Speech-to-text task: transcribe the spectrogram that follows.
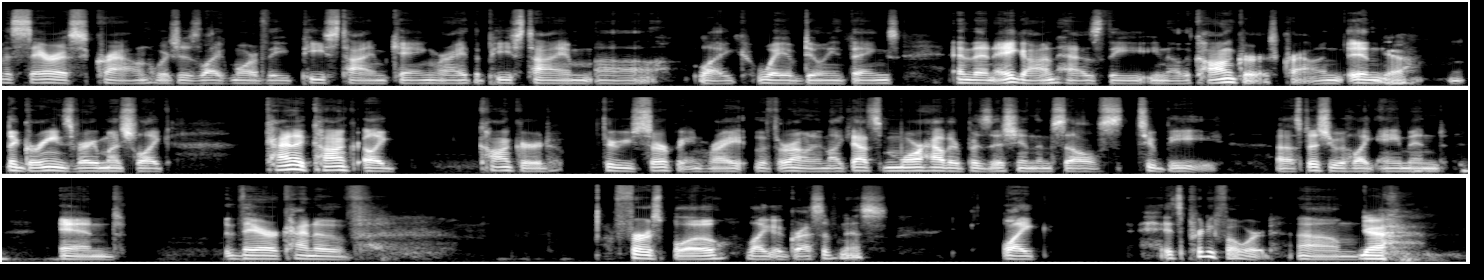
Viserys crown which is like more of the peacetime king right? The peacetime uh like way of doing things. And then Aegon has the you know the conqueror's crown. And, and yeah, the greens very much like kind of conquer like conquered through usurping right the throne. And like that's more how they're positioning themselves to be uh, especially with like Aemond and their kind of first blow like aggressiveness. Like it's pretty forward. Um yeah,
